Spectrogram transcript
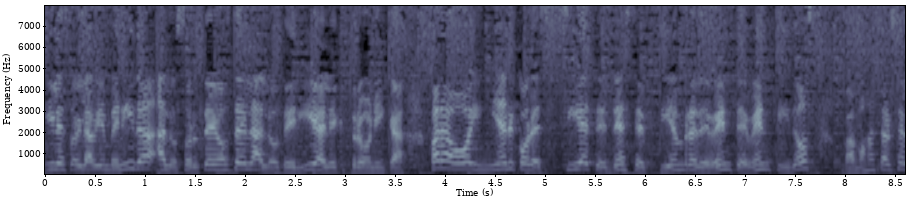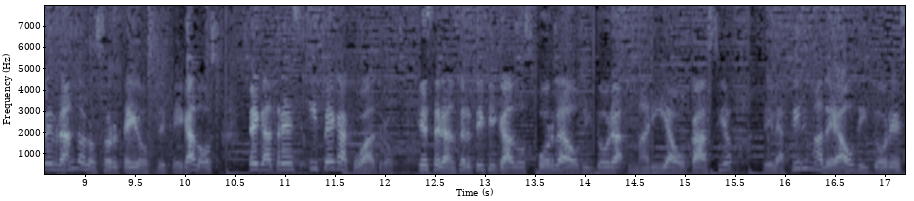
y les doy la bienvenida a los sorteos de la Lotería Electrónica. Para hoy, miércoles 7 de septiembre de 2022, vamos a estar celebrando los sorteos de Pega 2, Pega 3 y Pega 4, que serán certificados por la auditora María Ocasio de la firma de auditores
